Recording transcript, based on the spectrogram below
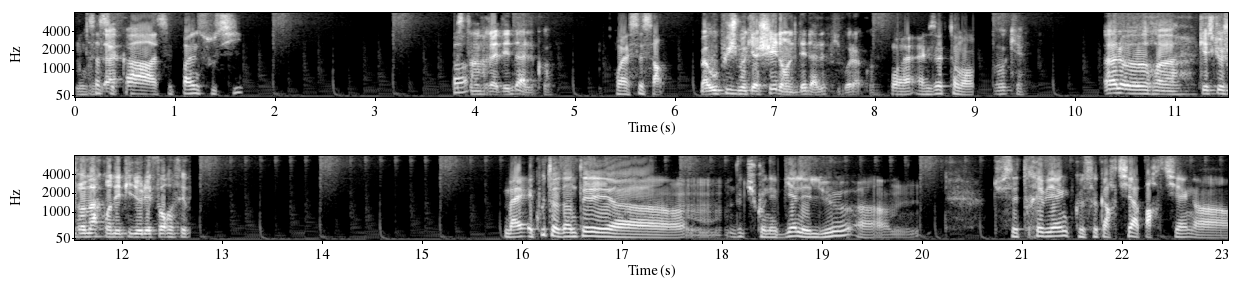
Donc ça, c'est pas, c'est pas un souci. C'est un vrai dédale, quoi. Ouais, c'est ça. Bah, où puis-je me cacher dans le dédale, puis voilà, quoi. Ouais, exactement. Ok. Alors, euh, qu'est-ce que je remarque en dépit de l'effort fait? Bah écoute, Dante, euh, vu que tu connais bien les lieux, euh, tu sais très bien que ce quartier appartient à,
